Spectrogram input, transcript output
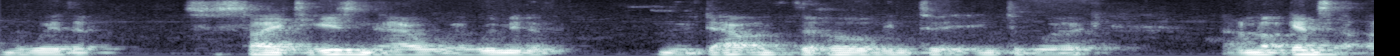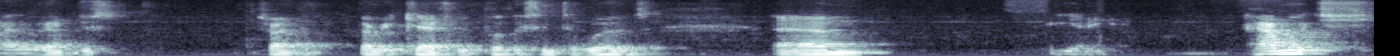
and the way that society is now, where women have moved out of the home into into work. And I'm not against that, by the way. I'm just trying to very carefully put this into words. Um, how much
